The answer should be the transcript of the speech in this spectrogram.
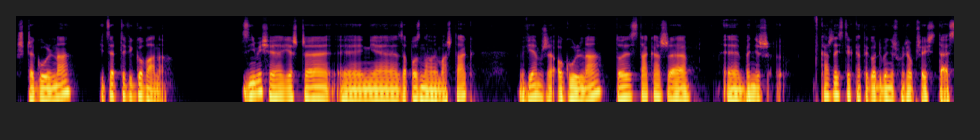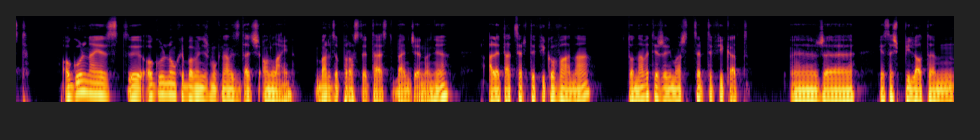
szczególna i certyfikowana. Z nimi się jeszcze y, nie zapoznałem aż tak. Wiem, że ogólna to jest taka, że y, będziesz w każdej z tych kategorii będziesz musiał przejść test. Ogólna jest, y, ogólną chyba będziesz mógł nawet zdać online. Bardzo prosty test będzie, no nie? Ale ta certyfikowana, to nawet jeżeli masz certyfikat, y, że jesteś pilotem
